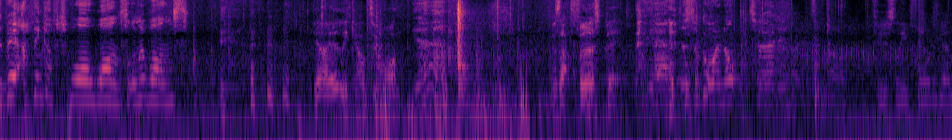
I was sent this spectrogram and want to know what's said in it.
a bit, I think I've swore once, only once. Yeah, I only counted one. Yeah, It was that first bit. yeah, just going up and turning. Right, uh, if you just lean forward again,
